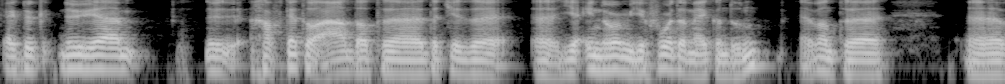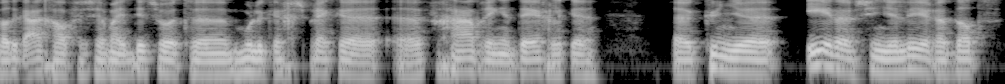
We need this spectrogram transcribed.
Kijk, nu, nu, uh, nu gaf ik net al aan dat, uh, dat je de, uh, je enorm je voordeel mee kan doen. want wat ik aangaf is, zeg maar, dit soort moeilijke gesprekken, vergaderingen en dergelijke, kun je eerder signaleren dat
